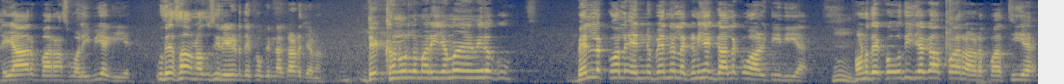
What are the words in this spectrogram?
1000 1200 ਵਾਲੀ ਵੀ ਹੈਗੀ ਹੈ। ਉਹਦੇ ਹਿਸਾਬ ਨਾਲ ਤੁਸੀਂ ਰੇਟ ਦੇਖੋ ਕਿੰਨਾ ਘਟ ਜਾਣਾ। ਦੇਖਣ ਨੂੰ ਅਲਮਾਰੀ ਜਮਾ ਐਵੇਂ ਲੱਗੂ। ਬਿਲਕੁਲ ਇਨ ਬਿਨ ਲੱਗਣੀ ਹੈ ਗੱਲ ਕੁਆਲਿਟੀ ਦੀ ਹੈ। ਹੁਣ ਦੇਖੋ ਉਹਦੀ ਜਗ੍ਹਾ ਆਪਾਂ ਰਾੜ ਪਾਤੀ ਹੈ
